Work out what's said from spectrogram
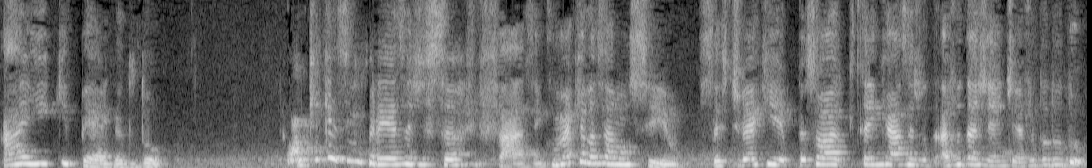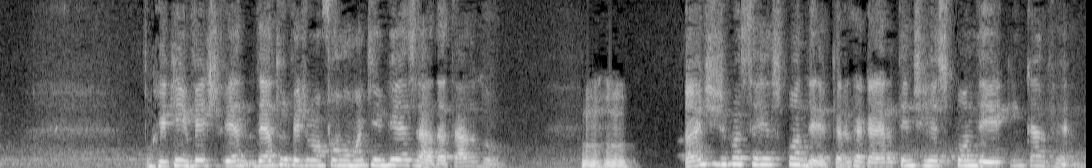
Aí que pega, Dudu. O que, que as empresas de surf fazem? Como é que elas anunciam? Se tiver que. Pessoal que está em casa, ajuda, ajuda, a gente, ajuda o Dudu. Porque quem vê de dentro vê de uma forma muito enviesada, tá, Dudu? Uhum. Antes de você responder, quero que a galera tente responder quem está vendo.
